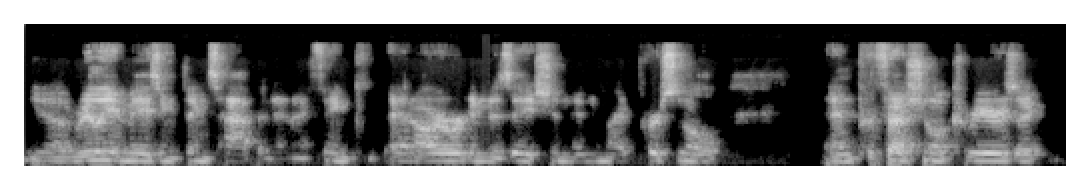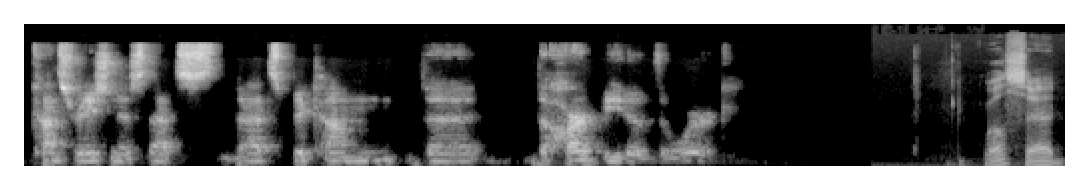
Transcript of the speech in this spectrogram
you know, really amazing things happen. And I think at our organization and in my personal and professional career as a conservationist. That's that's become the the heartbeat of the work. Well said.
